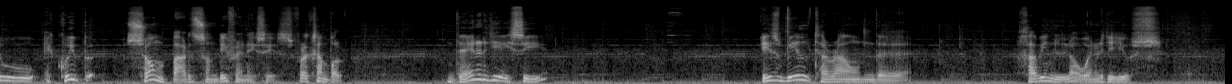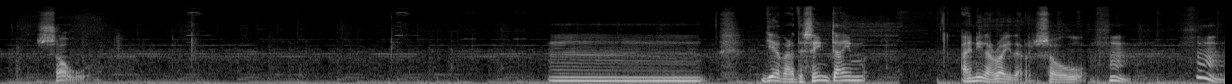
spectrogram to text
to equip some parts on different ACs. For example, the energy AC is built around uh, having low energy use. So. Mm, yeah, but at the same time, I need a radar, so. Hmm. Hmm.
